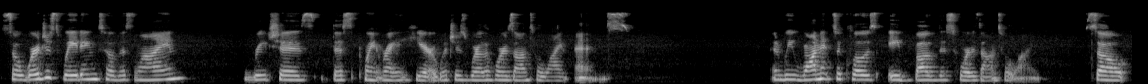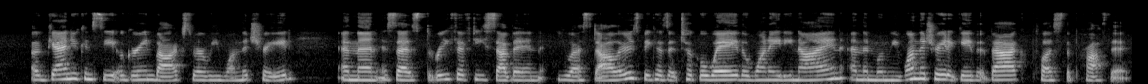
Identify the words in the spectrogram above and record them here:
So we're just waiting till this line reaches this point right here, which is where the horizontal line ends. And we want it to close above this horizontal line. So again, you can see a green box where we won the trade. And then it says 357 US dollars because it took away the 189. And then when we won the trade, it gave it back plus the profit.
